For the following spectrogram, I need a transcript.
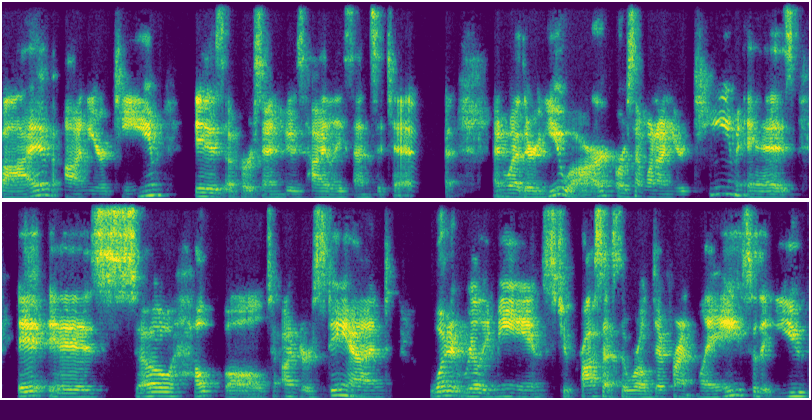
five on your team is a person who's highly sensitive. And whether you are or someone on your team is, it is so helpful to understand what it really means to process the world differently so that you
